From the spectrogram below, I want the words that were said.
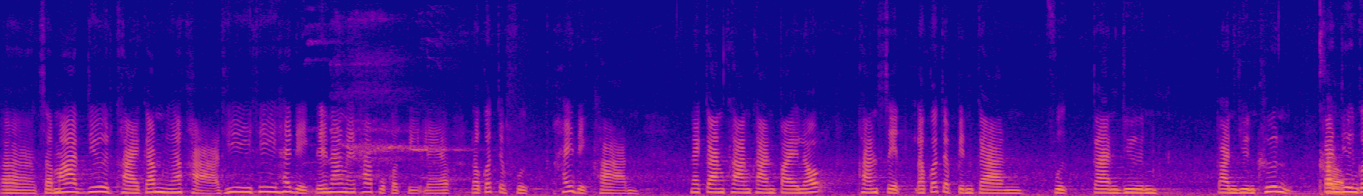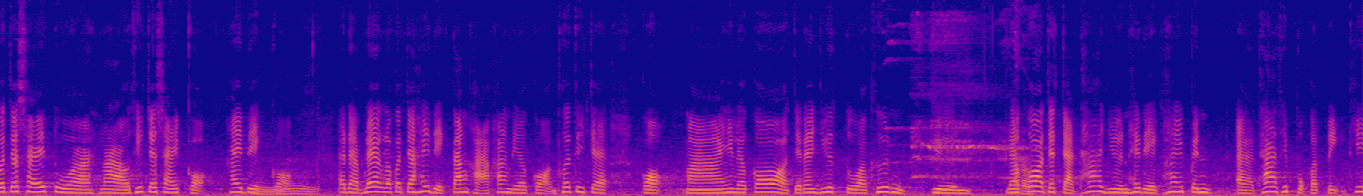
เอ่อสามารถยืดคลายกล้ามเนื้อขาที่ที่ให้เด็กได้นั่งในท่าปกติแล้ว เราก็จะฝึกให้เด็กคลาน ในการคลานคลานไปแล้วคลานเสร็จเราก็จะเป็นการฝึกการยืน การยืนขึ้น ครับ การยืนก็จะใช้ตัวราวที่จะใช้เกาะให้เด็กเกาะอืมอันดับแรกเราก็จะให้เด็กตั้งขาข้างเดียวก่อน เพื่อที่จะเกาะไม้แล้วก็จะได้ยืดตัวขึ้นยืน แล้วก็จะจัดท่ายืนให้เด็กให้เป็นเอ่อท่าที่ปกติที่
